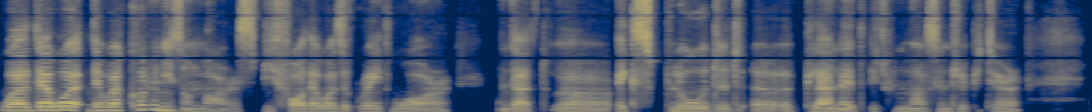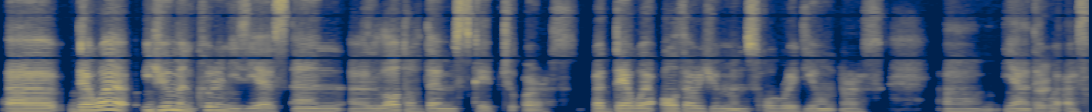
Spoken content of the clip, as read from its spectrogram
Well, there were there were colonies on Mars before there was a great war that uh, exploded a, a planet between Mars and Jupiter. Uh, there were human colonies, yes, and a lot of them escaped to Earth. But there were other humans already on Earth. Um, yeah, there were Earth,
